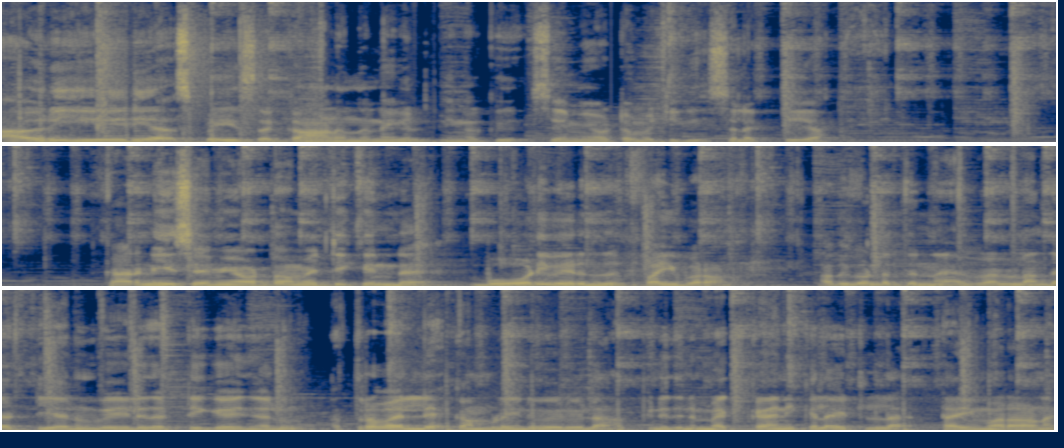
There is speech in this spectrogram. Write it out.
ആ ഒരു ഏരിയ സ്പേസ് ഒക്കെ ആണെന്നുണ്ടെങ്കിൽ നിങ്ങൾക്ക് സെമി ഓട്ടോമാറ്റിക് സെലക്ട് ചെയ്യാം. കാരണം ഈ സെമി ഓട്ടോമാറ്റിക്കിന്റെ ബോഡി വരുന്നത് ഫൈബറാണ് അതുകൊണ്ട് തന്നെ വെള്ളം തട്ടിയാലും വെയിൽ തട്ടി കഴിഞ്ഞാലും അത്ര വലിയ കംപ്ലൈന്റ് വരില്ല പിന്നെ ഇതിന് മെക്കാനിക്കലായിട്ടുള്ള ടൈമറാണ്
